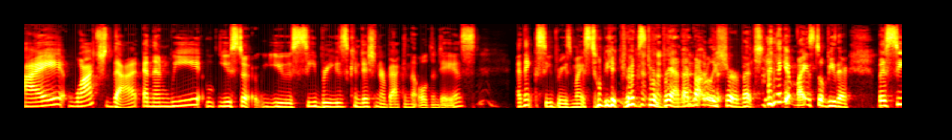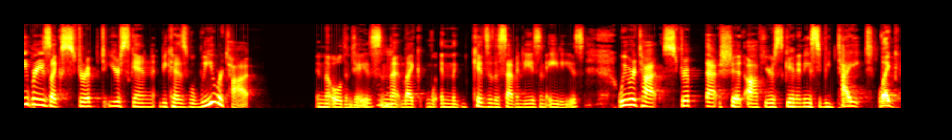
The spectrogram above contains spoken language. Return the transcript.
I watched that. And then we used to use Seabreeze conditioner back in the olden days. Mm. I think Seabreeze might still be a drugstore brand. I'm not really sure, but I think it might still be there. But Seabreeze like stripped your skin because we were taught in the olden days Mhm. and that like in the kids of the 70s and 80s we were taught strip that shit off your skin. It needs to be tight like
